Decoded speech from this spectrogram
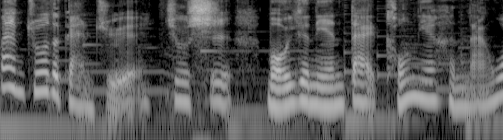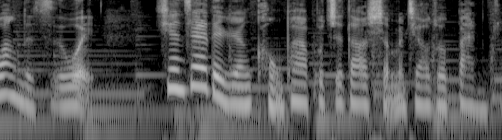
半桌的感觉，就是某一个年代童年很难忘的滋味。现在的人恐怕不知道什么叫做半桌。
